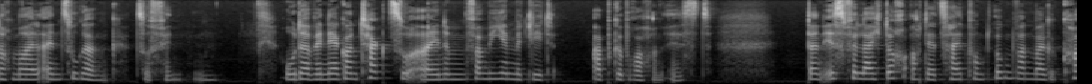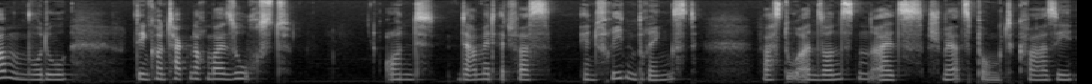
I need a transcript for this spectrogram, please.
nochmal einen Zugang zu finden. Oder wenn der Kontakt zu einem Familienmitglied abgebrochen ist, dann ist vielleicht doch auch der Zeitpunkt irgendwann mal gekommen, wo du den Kontakt nochmal suchst und damit etwas in Frieden bringst, was du ansonsten als Schmerzpunkt quasi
